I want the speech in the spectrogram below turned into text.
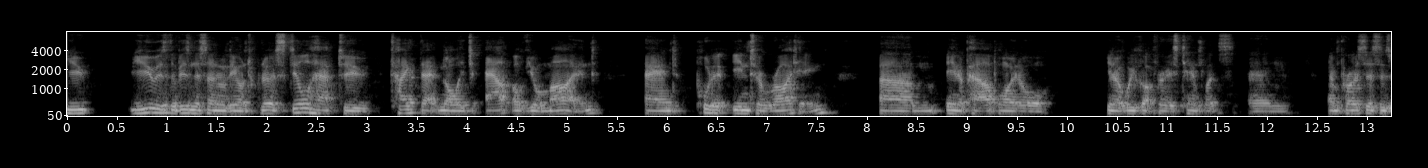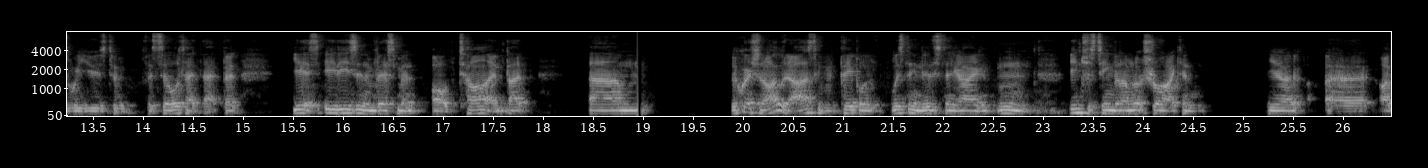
you you as the business owner or the entrepreneur still have to take that knowledge out of your mind and put it into writing um, in a PowerPoint or you know we've got various templates and, and processes we use to facilitate that. But yes, it is an investment of time. But um, the question I would ask if people are listening to this and going, mm, interesting, but I'm not sure I can, you know, uh, I,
